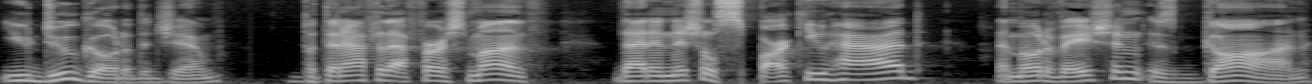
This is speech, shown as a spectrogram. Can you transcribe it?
you do go to the gym, but then after that first month, that initial spark you had, that motivation is gone,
